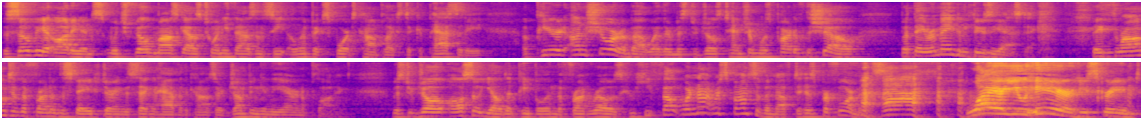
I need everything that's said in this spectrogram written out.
The Soviet audience, which filled Moscow's 20,000 seat Olympic sports complex to capacity, appeared unsure about whether Mr. Joel's tantrum was part of the show, but they remained enthusiastic. They thronged to the front of the stage during the second half of the concert, jumping in the air and applauding. Mr. Joel also yelled at people in the front rows who he felt were not responsive enough to his performance. Why are you here? He screamed.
